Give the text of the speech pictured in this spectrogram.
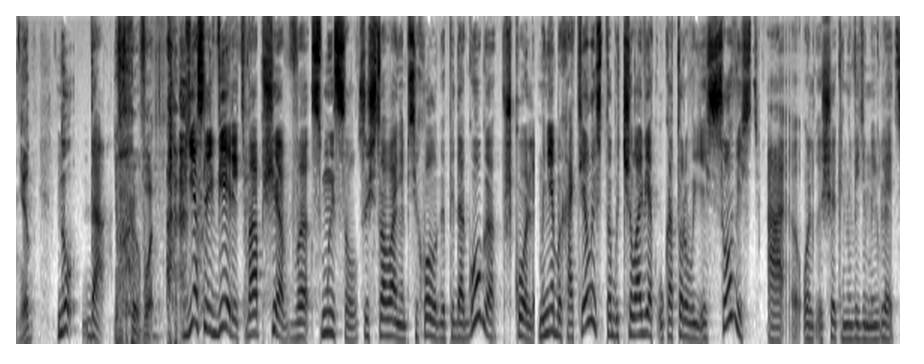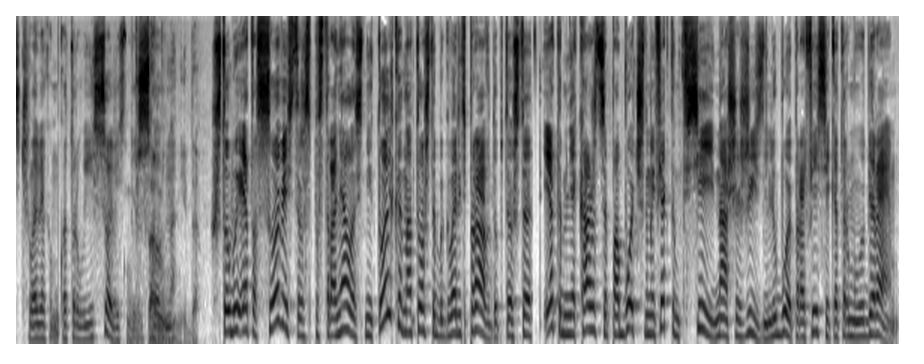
Нет? Ну, да. Вот. Если верить вообще в смысл существования психолога-педагога в школе, мне бы хотелось, чтобы человек, у которого есть совесть, а э, Ольга Щекина, видимо, является человеком, у которого есть совесть, Без безусловно, сомнений, да. чтобы эта совесть распространялась не только на то, чтобы говорить правду, потому что это, мне кажется, побочным эффектом всей нашей жизни, любой профессии, которую мы выбираем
